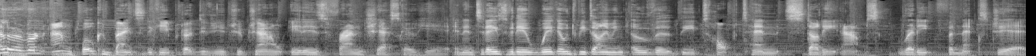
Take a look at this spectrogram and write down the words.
Hello everyone and welcome back to the Keep Productive YouTube channel. It is Francesco here and in today's video we're going to be diving over the top 10 study apps ready for next year.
